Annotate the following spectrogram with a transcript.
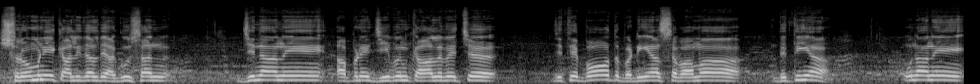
ਸ਼੍ਰੋਮਣੀ ਅਕਾਲੀ ਦਲ ਦੇ ਆਗੂ ਸਨ। ਜਿਨ੍ਹਾਂ ਨੇ ਆਪਣੇ ਜੀਵਨ ਕਾਲ ਵਿੱਚ ਜਿੱਥੇ ਬਹੁਤ ਵੱਡੀਆਂ ਸੇਵਾਵਾਂ ਦਿੱਤੀਆਂ, ਉਹਨਾਂ ਨੇ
